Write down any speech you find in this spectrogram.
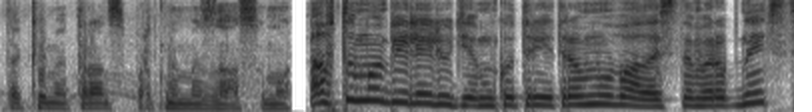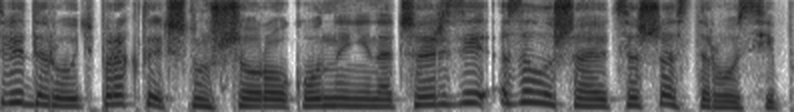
такими транспортними засобами. Автомобілі людям, котрі травмувались на виробництві, дарують практично щороку. Нині на черзі залишаються шестеро осіб.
